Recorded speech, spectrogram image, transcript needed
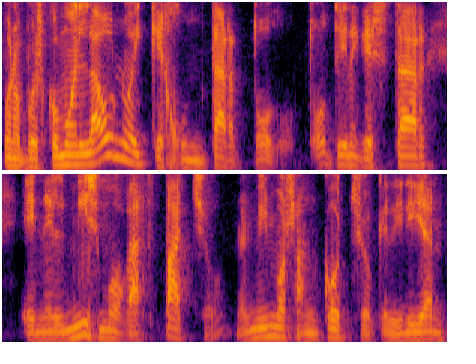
Bueno, pues como en la ONU hay que juntar todo, todo tiene que estar en el mismo gazpacho, en el mismo sancocho que dirían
